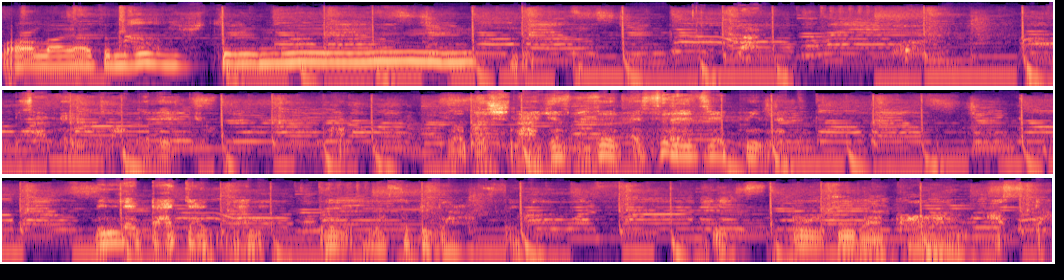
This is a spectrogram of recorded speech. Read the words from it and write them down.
Vallahi hayatımızı düştürmüş yılbaşını herkes bizi esir edecek millet. Millet derken yani böyle nasıl bir rahatsız ucuyla kovan aslan.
